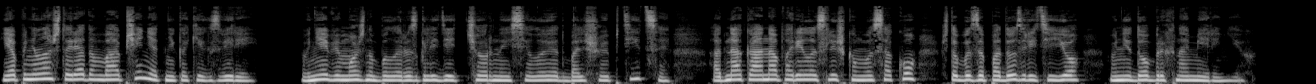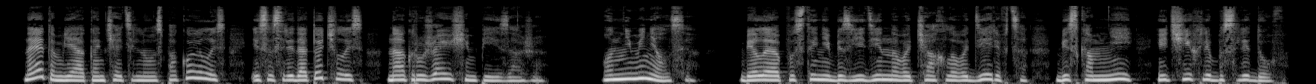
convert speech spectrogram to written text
я поняла, что рядом вообще нет никаких зверей. В небе можно было разглядеть черный силуэт большой птицы, однако она парила слишком высоко, чтобы заподозрить ее в недобрых намерениях. На этом я окончательно успокоилась и сосредоточилась на окружающем пейзаже. Он не менялся. Белая пустыня без единого чахлого деревца, без камней и чьих-либо следов.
